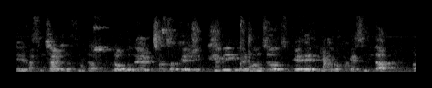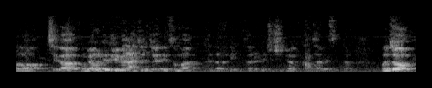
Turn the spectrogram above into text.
예, 말씀 잘 들었습니다. 그럼 오늘 참석해주신 귀빈을 먼저 소개해드리도록 하겠습니다. 어, 제가 호명을 해드리면 앉은 자리에서만 간단하게 인사를 해주시면 감사하겠습니다. 먼저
